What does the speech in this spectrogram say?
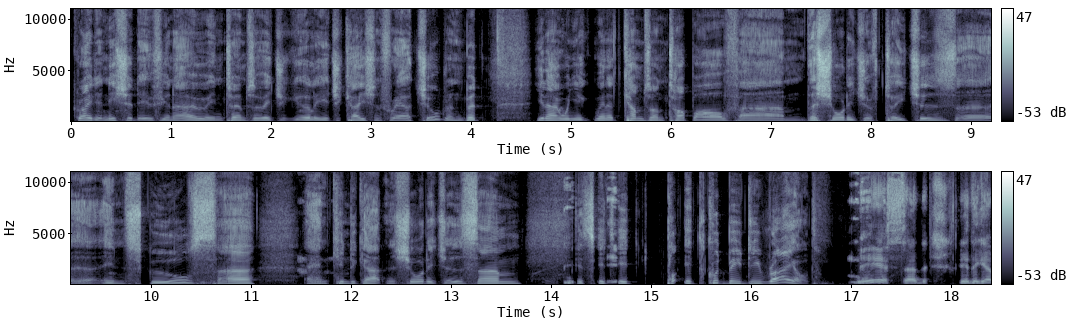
great initiative, you know, in terms of edu- early education for our children but you know when you when it comes on top of um, the shortage of teachers uh, in schools uh, and kindergarten shortages, um, it's it, it it could be derailed. Yes, uh, the, the,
